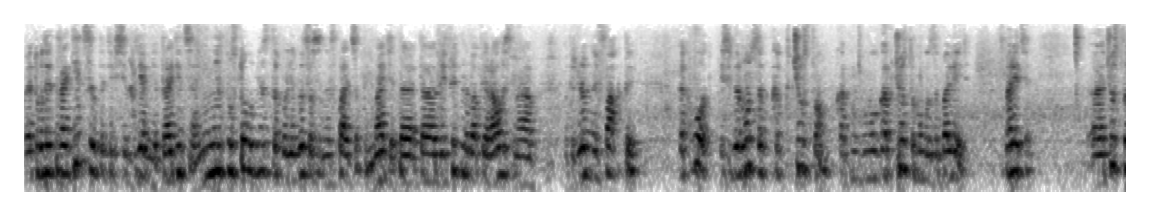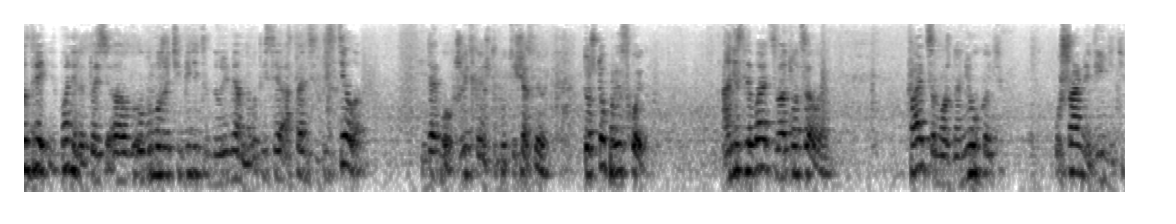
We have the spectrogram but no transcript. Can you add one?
Поэтому вот эти традиции, вот эти все древние традиции, они не с пустого места были высосаны из пальца, понимаете? Это, это действительно опиралось на определенные факты. Так вот, если вернуться к, к чувствам, как, как чувства могут заболеть. Смотрите, э, чувство зрения, поняли? То есть э, вы можете видеть одновременно. Вот если останетесь без тела, не дай бог, живите, конечно, будьте счастливы, то что происходит? Они сливаются в одно целое. Пальцем можно нюхать, ушами видеть.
